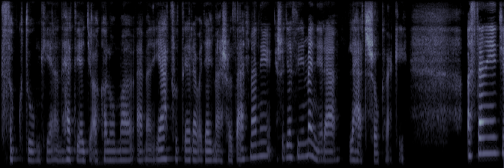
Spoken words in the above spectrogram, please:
szoktunk ilyen heti egy alkalommal elmenni játszótérre, vagy egymáshoz átmenni, és hogy ez így mennyire lehet sok neki. Aztán így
